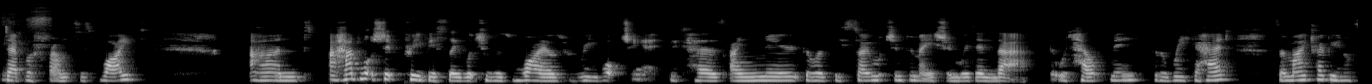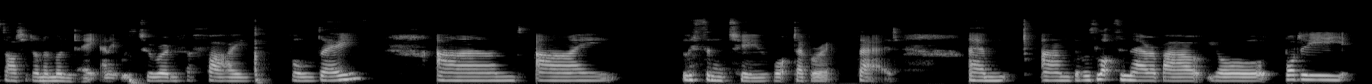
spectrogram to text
yes. Deborah Frances-White. And I had watched it previously, which was why I was rewatching it because I knew there would be so much information within there that would help me for the week ahead. So my tribunal started on a Monday and it was to run for five full days. And I listened to what Deborah said. Um, and there was lots in there about your body,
